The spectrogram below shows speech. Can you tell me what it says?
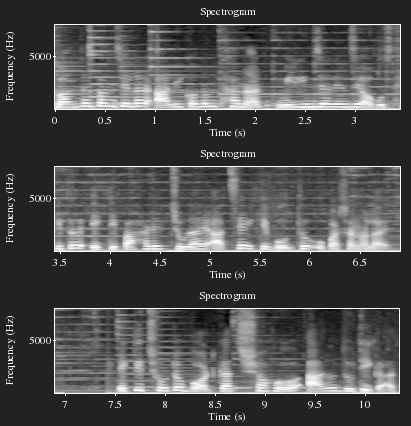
বান্দরবান জেলার আলীকদম থানার মিরিঞ্জা রেঞ্জে অবস্থিত একটি পাহাড়ের চূড়ায় আছে একটি বৌদ্ধ উপাসনালয়। একটি ছোট বটগাছ সহ আরও দুটি গাছ,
